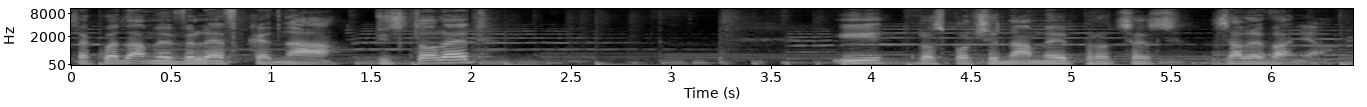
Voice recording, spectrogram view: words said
Zakładamy wylewkę na pistolet i rozpoczynamy proces zalewania.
